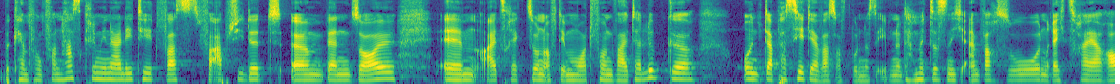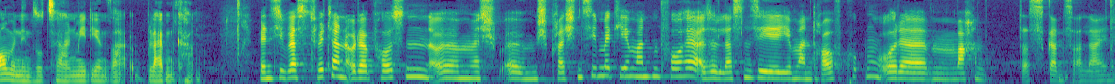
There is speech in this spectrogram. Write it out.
Bekämpfung von Hasskriminalität, was verabschiedet ähm, werden soll, ähm, als Reaktion auf den Mord von Walter Lübcke. Und da passiert ja was auf Bundesebene, damit das nicht einfach so ein rechtsfreier Raum in den sozialen Medien bleiben kann. Wenn Sie was twittern oder posten, ähm, ähm, sprechen Sie mit jemandem vorher? Also lassen Sie jemanden drauf gucken oder machen das ganz alleine?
